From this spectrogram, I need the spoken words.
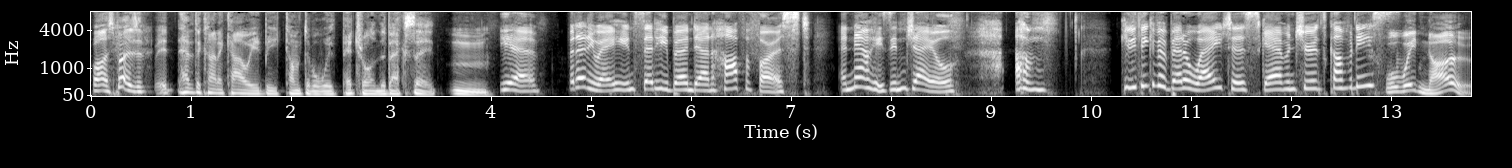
well, I suppose if it have the kind of car where you'd be comfortable with petrol in the back seat. Yeah. But anyway, instead he burned down half a forest and now he's in jail. Um, can you think of a better way to scam insurance companies? Well, we know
